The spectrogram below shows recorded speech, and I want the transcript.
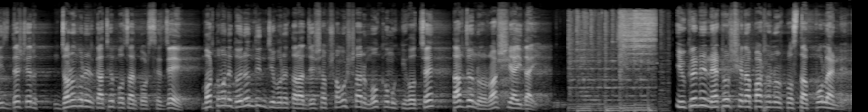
নিজ দেশের জনগণের কাছে প্রচার করছে যে বর্তমানে দৈনন্দিন জীবনে তারা যেসব সমস্যার মুখোমুখি হচ্ছে, তার জন্য রাশিয়াই দায়ী। ইউক্রেনে ন্যাটোর সেনা পাঠানোর প্রস্তাব পোল্যান্ডের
